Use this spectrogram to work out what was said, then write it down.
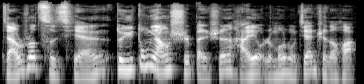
假如说此前对于东洋史本身还有着某种坚持的话，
